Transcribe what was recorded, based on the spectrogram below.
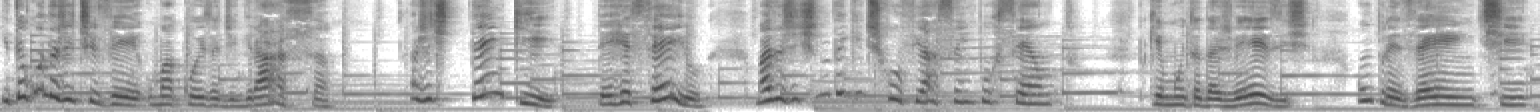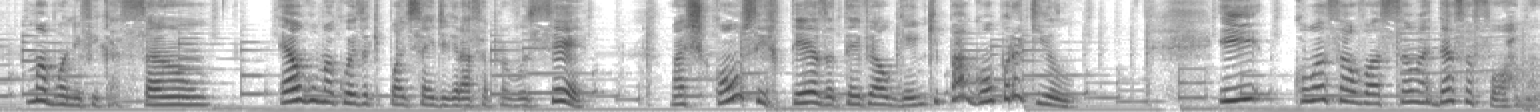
Então, quando a gente vê uma coisa de graça, a gente tem que ter receio, mas a gente não tem que desconfiar 100%, porque muitas das vezes um presente, uma bonificação, é alguma coisa que pode sair de graça para você, mas com certeza teve alguém que pagou por aquilo. E com a salvação é dessa forma.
